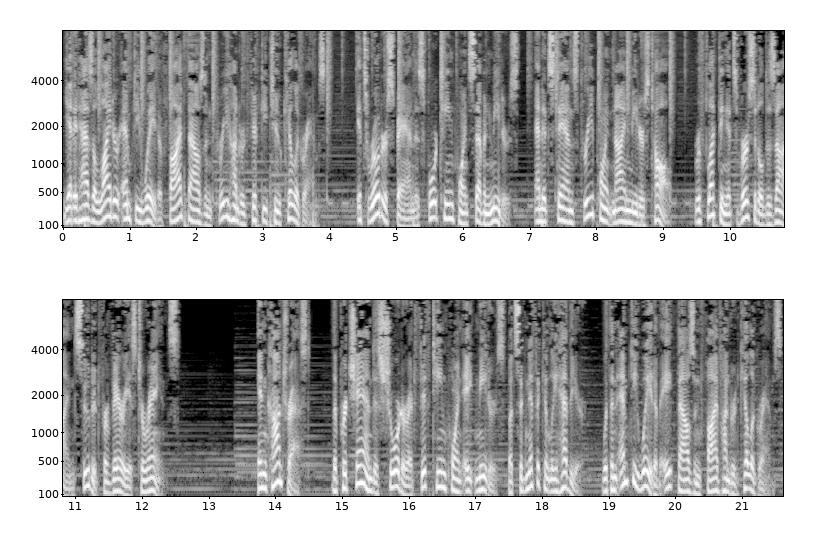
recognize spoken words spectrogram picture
yet it has a lighter empty weight of 5,352 kilograms. Its rotor span is 14.7 meters, and it stands 3.9 meters tall, reflecting its versatile design suited for various terrains. In contrast, the Prachand is shorter at 15.8 meters but significantly heavier, with an empty weight of 8,500 kilograms.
